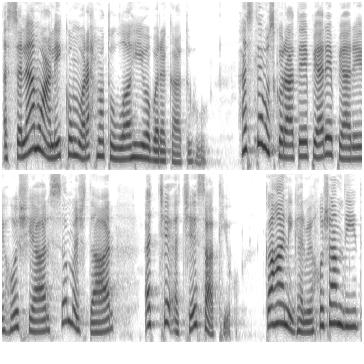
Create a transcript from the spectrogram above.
السلام علیکم ورحمۃ اللہ وبرکاتہ۔ ہنستے مسکراتے پیارے پیارے، ہوشیار، سمجھدار، اچھے اچھے ساتھیوں۔ کہانی گھر میں خوش آمدید۔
